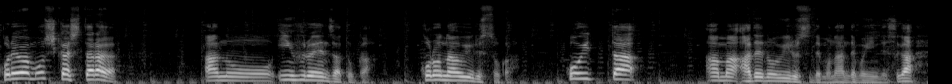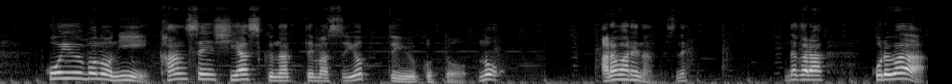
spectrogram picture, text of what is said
これはもしかしたらあのインフルエンザとかコロナウイルスとかこういったあまあアデノウイルスでも何でもいいんですがこういうものに感染しやすくなってますよっていうことの表れなんですね。だからこれは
